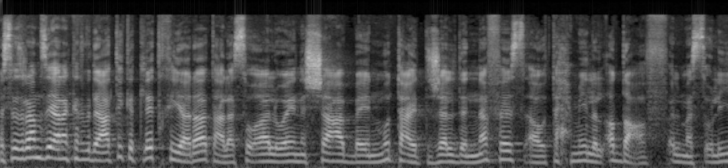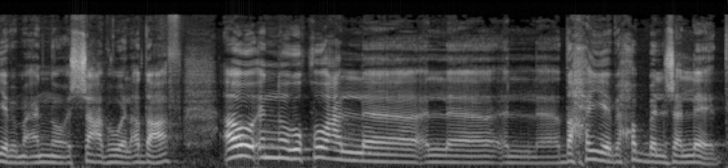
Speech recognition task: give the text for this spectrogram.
أستاذ رمزي أنا كنت بدي أعطيك ثلاث خيارات على سؤال وين الشعب بين متعة جلد النفس أو تحميل الأضعف المسؤولية بما أنه الشعب هو الأضعف أو إنه وقوع الضحية بحب الجلاد.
